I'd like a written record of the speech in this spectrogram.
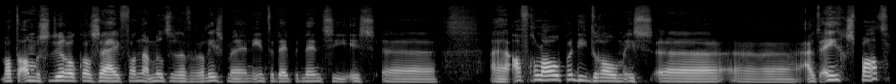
wat de ambassadeur ook al zei, van nou, multilateralisme en interdependentie is eh, eh, afgelopen. Die droom is eh, uiteengespat.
